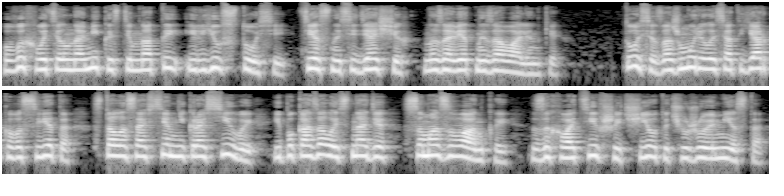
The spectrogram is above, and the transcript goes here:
выхватил на миг из темноты Илью Стосей, тесно сидящих на заветной заваленке. Тося зажмурилась от яркого света, стала совсем некрасивой и показалась Наде самозванкой, захватившей чье-то чужое место.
